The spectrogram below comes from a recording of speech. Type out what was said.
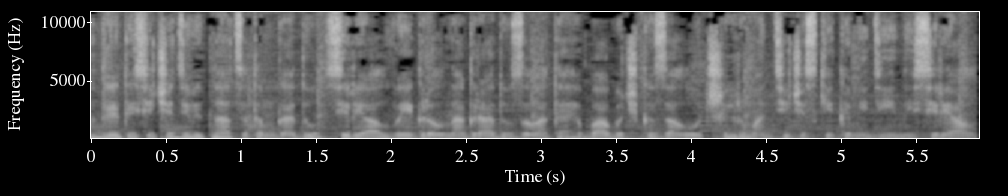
В 2019 году сериал выиграл награду «Золотая бабочка» за лучший романтический комедийный сериал.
